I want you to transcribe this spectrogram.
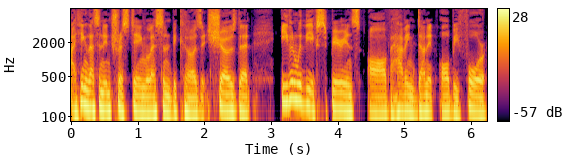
I think that's an interesting lesson because it shows that even with the experience of having done it all before,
